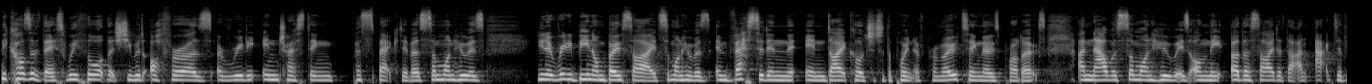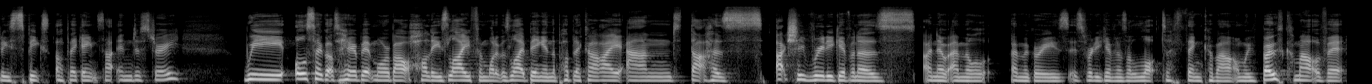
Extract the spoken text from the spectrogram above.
Because of this, we thought that she would offer us a really interesting perspective as someone who is you know, really been on both sides, someone who was invested in in diet culture to the point of promoting those products, and now was someone who is on the other side of that and actively speaks up against that industry. We also got to hear a bit more about Holly's life and what it was like being in the public eye, and that has actually really given us, I know Emma, Emma agrees, it's really given us a lot to think about, and we've both come out of it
